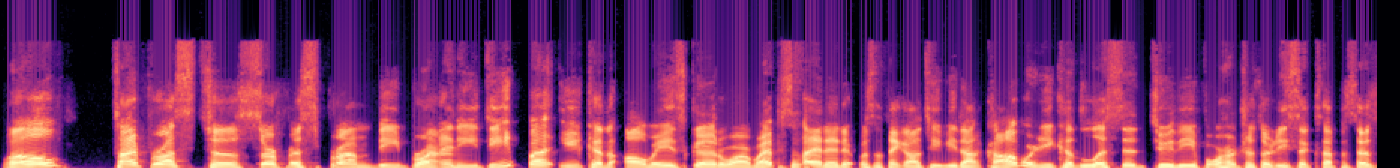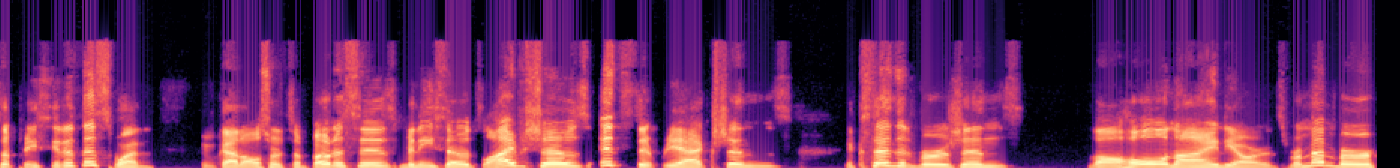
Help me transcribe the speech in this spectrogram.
Well, time for us to surface from the briny deep, but you can always go to our website at itwasathingontv.com where you can listen to the 436 episodes that preceded this one. We've got all sorts of bonuses, mini-sodes, live shows, instant reactions, extended versions, the whole nine yards. Remember,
